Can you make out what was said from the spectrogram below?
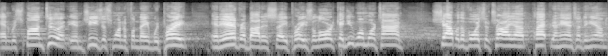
and respond to it in Jesus' wonderful name. We pray. And everybody say, Praise the Lord. Can you one more time? Shout with a voice of triumph. Clap your hands unto him.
